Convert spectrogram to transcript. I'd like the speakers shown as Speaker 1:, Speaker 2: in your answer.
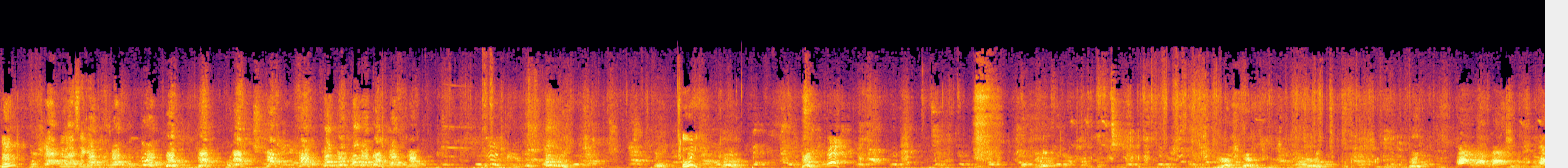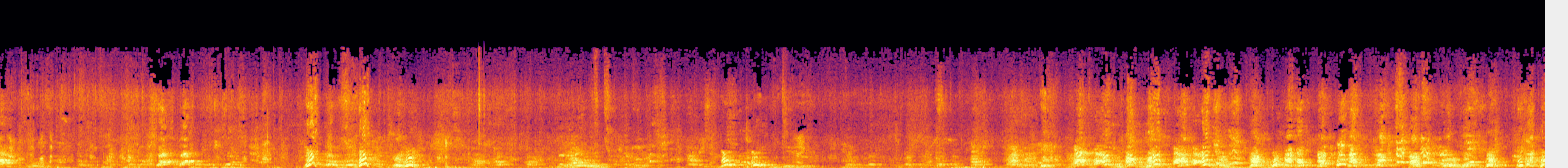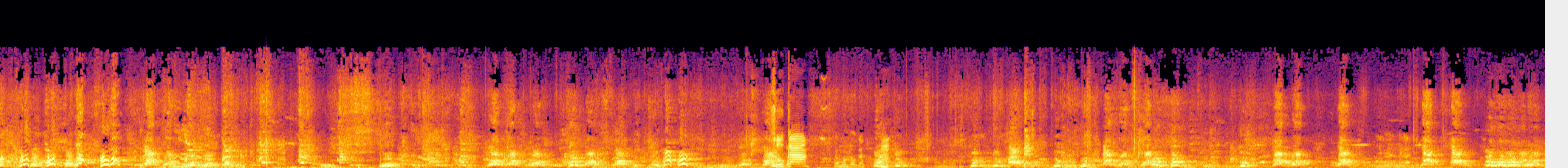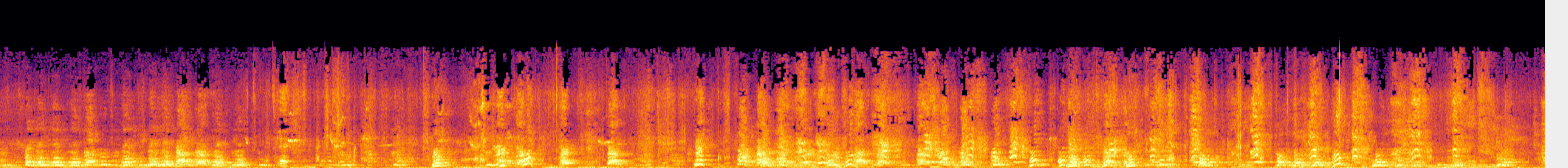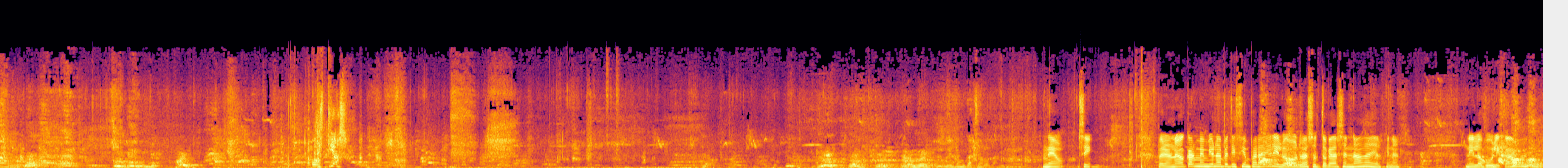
Speaker 1: Huh? No, that's not good. Lekker,
Speaker 2: lekker.
Speaker 1: 老干。嗯。¡Hostias!
Speaker 2: Neo, sí. Pero Neo Carmen envió una petición para él y luego resultó quedarse en nada y al final ni lo publicamos.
